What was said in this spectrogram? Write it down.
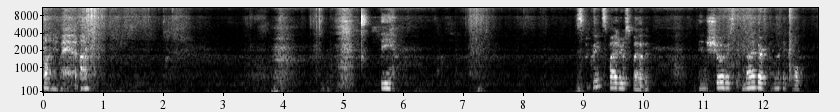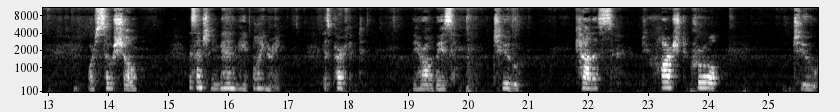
Well, anyway, um, the Great Spider's Web ensures that neither political or social, essentially man-made binary is perfect. They are always too callous, too harsh, too cruel, too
